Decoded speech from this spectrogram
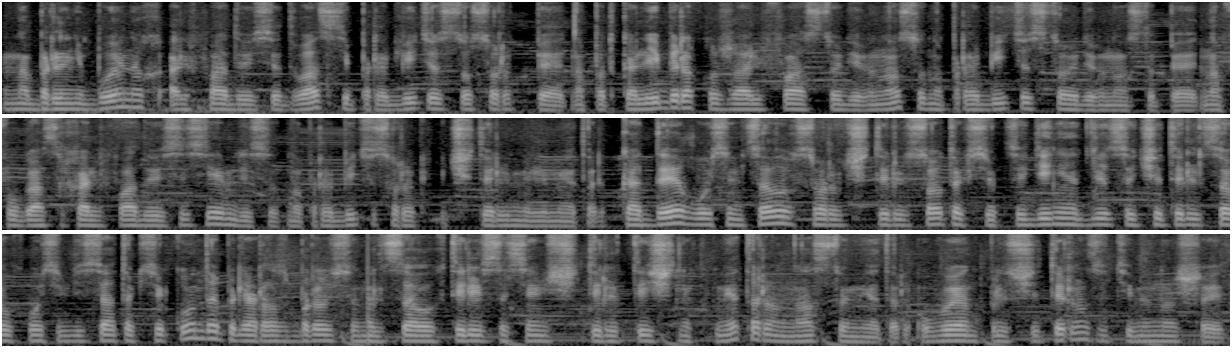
На бронебойных альфа 220 и пробитие 145. На подкалиберах уже альфа 190, но пробитие 195. На фугасах альфа 270, но пробитие 44 мм. КД 8,44 секунд. Сведение длится 4,8 секунды при разбросе 0,374 тысячных метра на 100 метров. УВН плюс 14 и минус 6.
